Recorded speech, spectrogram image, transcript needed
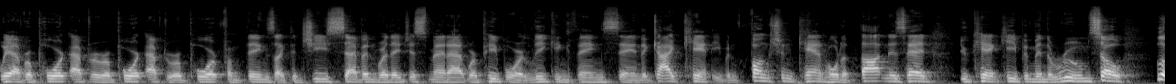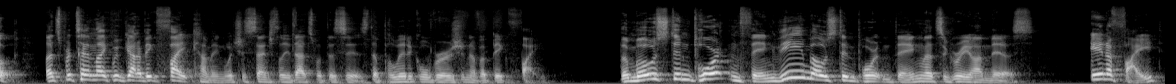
We have report after report after report from things like the G7, where they just met at, where people are leaking things saying the guy can't even function, can't hold a thought in his head. You can't keep him in the room. So, look, let's pretend like we've got a big fight coming, which essentially that's what this is the political version of a big fight. The most important thing, the most important thing, let's agree on this, in a fight,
